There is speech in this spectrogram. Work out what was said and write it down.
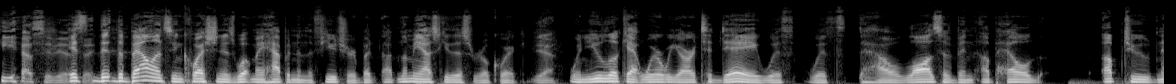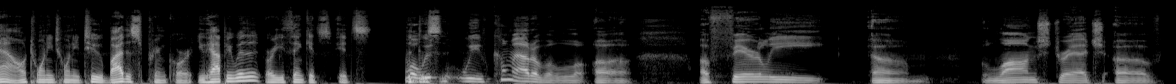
yes, it is. It's the the balancing question is what may happen in the future. But uh, let me ask you this real quick. Yeah. When you look at where we are today with with how laws have been upheld up to now, 2022, by the Supreme Court, you happy with it, or you think it's it's well, we, we've come out of a uh, a fairly um, long stretch of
